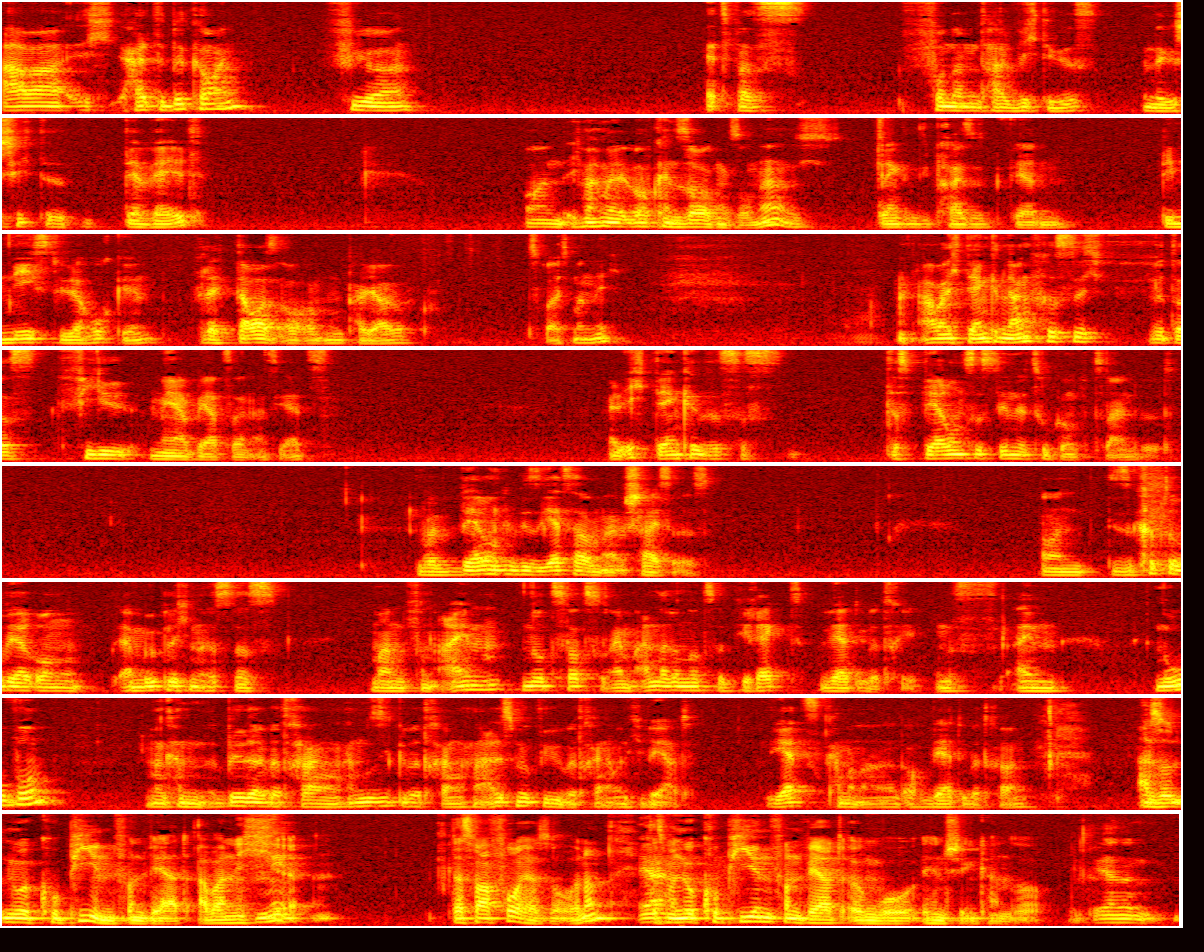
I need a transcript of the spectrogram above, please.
Aber ich halte Bitcoin für etwas fundamental Wichtiges in der Geschichte der Welt. Und ich mache mir überhaupt keine Sorgen so, ne? Ich denke, die Preise werden demnächst wieder hochgehen. Vielleicht dauert es auch ein paar Jahre. Das weiß man nicht. Aber ich denke, langfristig wird das viel mehr wert sein als jetzt. Weil ich denke, dass es das Währungssystem der Zukunft sein wird. Weil Währung, wie wir sie jetzt haben, scheiße ist. Und diese Kryptowährungen ermöglichen es, dass man von einem Nutzer zu einem anderen Nutzer direkt Wert überträgt. Und das ist ein Novum. Man kann Bilder übertragen, man kann Musik übertragen, man kann alles Mögliche übertragen, aber nicht Wert. Jetzt kann man halt auch Wert übertragen. Also nur Kopien von Wert, aber nicht. Nee. äh, Das war vorher so, oder? Ja. Dass man nur Kopien von Wert irgendwo hinschicken kann. So. Ja, dann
